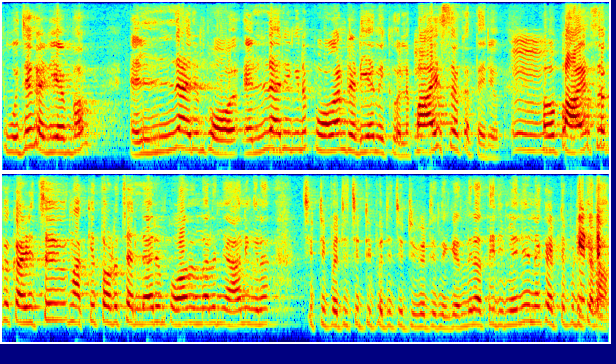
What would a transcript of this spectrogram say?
പൂജ കഴിയുമ്പം എല്ലാരും പോ എല്ലാരും ഇങ്ങനെ പോകാൻ റെഡിയായി നിൽക്കുമല്ലോ പായസമൊക്കെ തരും. അപ്പൊ പായസമൊക്കെ കഴിച്ച് നക്കി തുടച്ച് എല്ലാരും പോകാൻ നിന്നാലും ഞാനിങ്ങനെ ചുറ്റിപ്പറ്റി ചുറ്റിപ്പറ്റി ചുറ്റിപ്പറ്റി നിൽക്കും എന്തിനാ തിരുമേനി എന്നെ കെട്ടിപ്പിടിക്കണം?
